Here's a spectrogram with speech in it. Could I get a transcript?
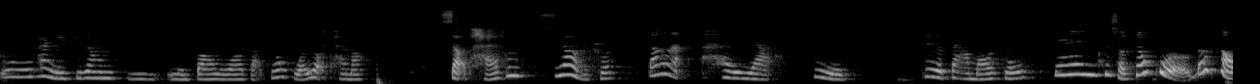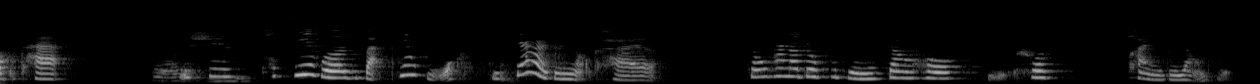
嗯，看你这样子，能帮我把坚果咬开吗？”小裁缝笑着说：“当然。”哎呀，你这个大毛熊连一个小坚果都咬不开。于是他接过一把坚果，一下就咬开了。熊看到这幅景象后，也说。看你这样子，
